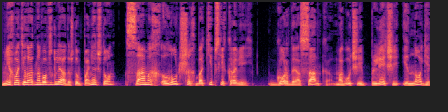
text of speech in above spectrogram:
Мне хватило одного взгляда, чтобы понять, что он самых лучших бакипских кровей. Гордая осанка, могучие плечи и ноги,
